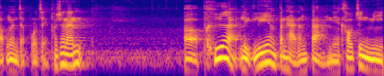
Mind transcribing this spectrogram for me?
รับเงินจากโปรเจกต์เพราะฉะนั้นเเพื่อหลีกเลี่ยงปัญหาต่างๆเนี่ยเขาจึงมี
